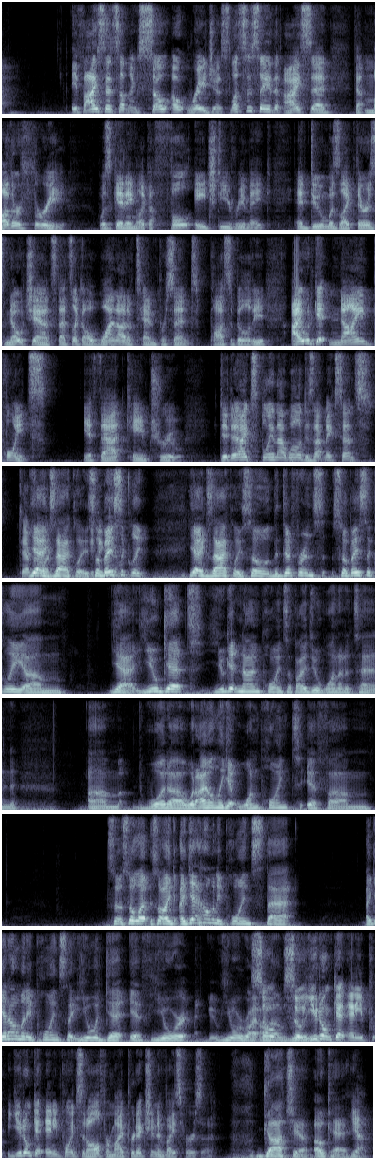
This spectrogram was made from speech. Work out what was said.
if I said something so outrageous, let's just say that I said that Mother 3 was getting like a full HD remake and Doom was like, there is no chance, that's like a 1 out of 10% possibility, I would get 9 points if that came true. Did I explain that well? Does that make sense to everyone? Yeah, exactly. So basically, yeah, exactly. So the difference, so basically, um, yeah, you get you get nine points if I do one out of ten Um, would uh, would I only get one point if um? So so like so I, I get how many points that I get how many points that you would get if you were if you were right. So on a so you don't get any you don't get any points at all for my prediction and vice versa. gotcha. Okay. Yeah.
